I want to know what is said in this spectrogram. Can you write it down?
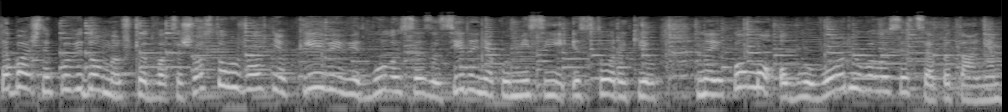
Табачник повідомив, що 26 жовтня в Києві відбулося засідання комісії істориків, на якому обговорювалося це питання.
